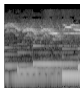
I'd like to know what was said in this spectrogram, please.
วั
